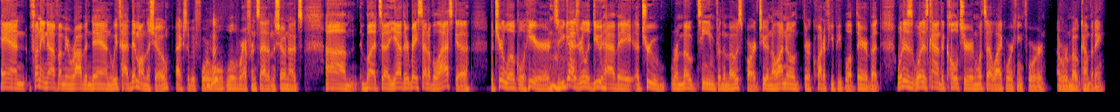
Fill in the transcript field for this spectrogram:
And funny enough, I mean, Rob and Dan, we've had them on the show actually before. We'll we'll reference that in the show notes. Um, but uh, yeah, they're based out of Alaska, but you're local here, so you guys really do have a, a true remote team for the most part too. And I know there are quite a few people up there, but what is what is kind of the culture, and what's that like working for a remote company?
